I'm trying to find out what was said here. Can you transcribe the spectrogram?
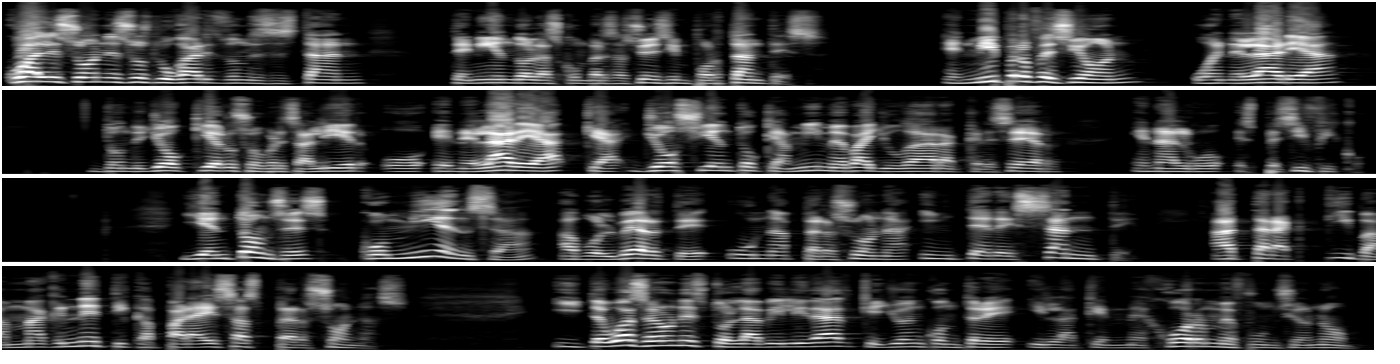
¿cuáles son esos lugares donde se están teniendo las conversaciones importantes? ¿En mi profesión o en el área donde yo quiero sobresalir o en el área que yo siento que a mí me va a ayudar a crecer en algo específico. Y entonces comienza a volverte una persona interesante, atractiva, magnética para esas personas. Y te voy a ser honesto, la habilidad que yo encontré y la que mejor me funcionó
